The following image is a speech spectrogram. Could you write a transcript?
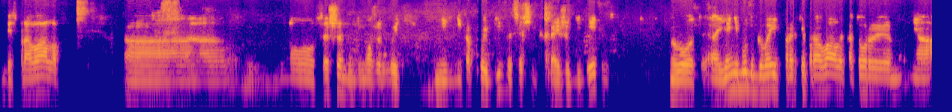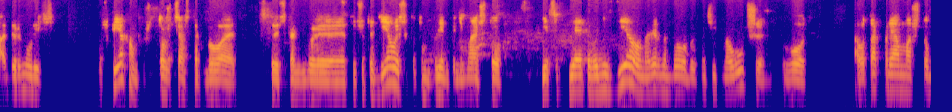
без провалов, э, ну, совершенно не может быть ни, никакой бизнес, вообще никакая жизнедеятельность. Вот. Я не буду говорить про те провалы, которые обернулись успехом, что тоже часто так бывает. То есть, как бы, ты что-то делаешь, и потом, блин, понимаешь, что если бы я этого не сделал, наверное, было бы значительно лучше, вот. А вот так прямо, что,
